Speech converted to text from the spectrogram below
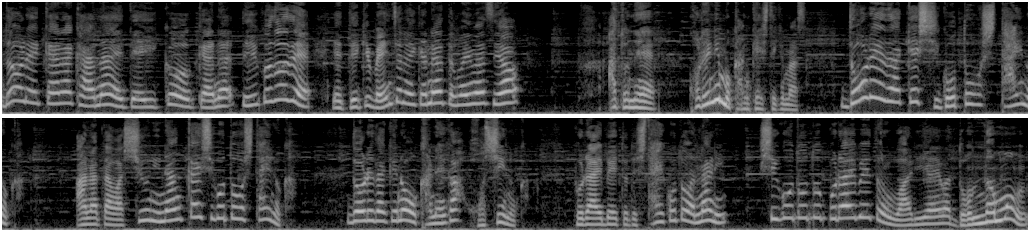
どれから叶えていこうかなっていうことでやっていけばいいんじゃないかなと思いますよ。あとねこれにも関係してきます。どれだけ仕事をしたいのか。あなたは週に何回仕事をしたいのか。どれだけのお金が欲しいのか。プライベートでしたいことは何。仕事とプライベートの割合はどんなもん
